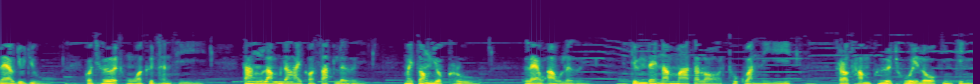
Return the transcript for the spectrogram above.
แล้วอยู่ๆ ก็เชิดหัวขึ้นทันที ตั้งลำได้ก็ซัดเลย ไม่ต้องยกครู แล้วเอาเลย จึงได้นำมาตลอดทุกวันนี้ เราทำเพื่อช่วยโลกจริงๆ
